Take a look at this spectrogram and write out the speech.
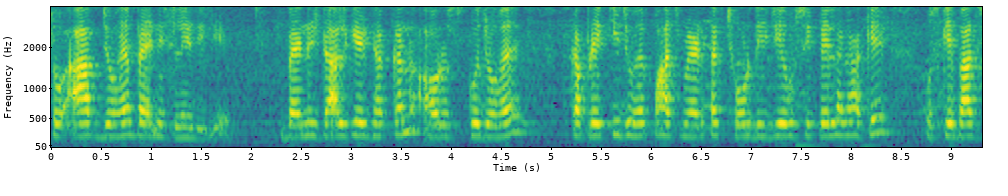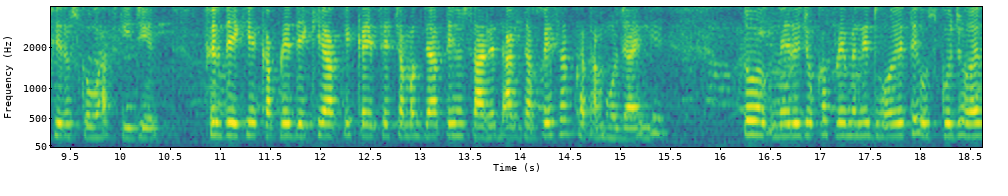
तो आप जो है बैनिस ले लीजिए। बैनिश डाल के एक ढक्कन और उसको जो है, कपड़े की जो है पाँच मिनट तक छोड़ दीजिए उसी पे लगा के, उसके बाद फिर उसको वाश कीजिए। फिर देखिए, कपड़े देखिए आपके कैसे चमक जाते हैं, सारे दाग धब्बे सब ख़त्म हो जाएँगे। तो मेरे जो कपड़े मैंने धोए थे, उसको जो है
